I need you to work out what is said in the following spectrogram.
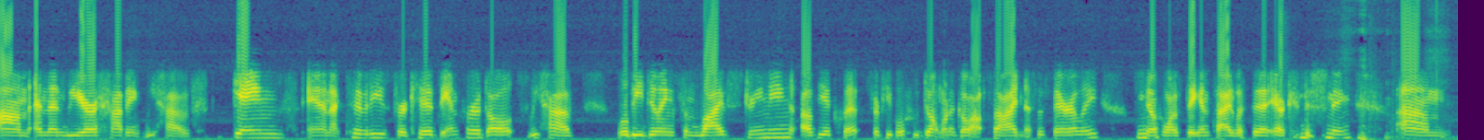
um, and then we are having we have games and activities for kids and for adults. We have we'll be doing some live streaming of the eclipse for people who don't want to go outside necessarily. You know, who want to stay inside with the air conditioning. um,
